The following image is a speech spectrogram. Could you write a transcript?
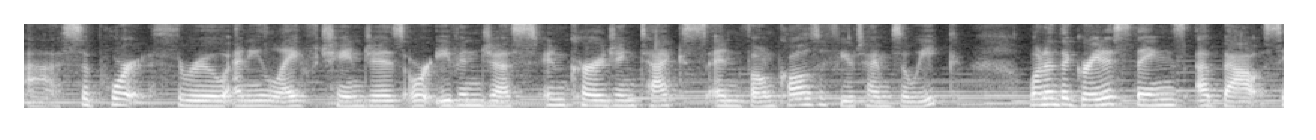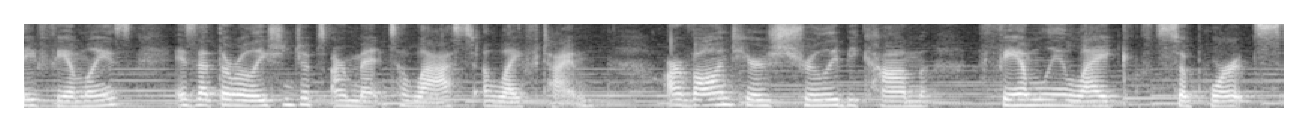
uh, support through any life changes, or even just encouraging texts and phone calls a few times a week. One of the greatest things about Safe Families is that the relationships are meant to last a lifetime. Our volunteers truly become family like supports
